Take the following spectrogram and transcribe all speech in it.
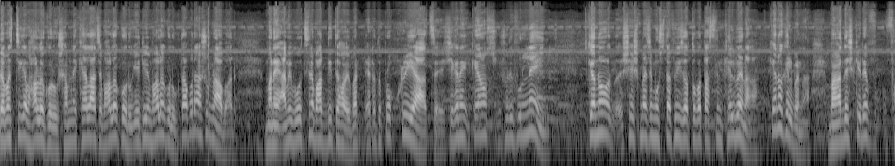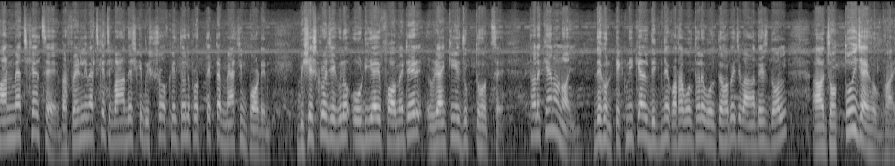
ডোমেস্টিকে ভালো করুক, সামনে খেলা আছে, ভালো করুক এটিএম ভালো করুক, তারপরে আসুক না আবার। মানে আমি বলছি না বাদ দিতে হয় বাট এটা তো প্রক্রিয়া আছে। সেখানে কেন শরীফুল নেই? কেন শেষ ম্যাচে মুস্তাফিজ অথবা তাসলিম খেলবে না? কেন খেলবে না? বাংলাদেশকে এটা ফান ম্যাচ খেলছে বা ফ্রেন্ডলি ম্যাচ খেলছে। বাংলাদেশকে বিশ্বকাপ খেলতে হলে প্রত্যেকটা ম্যাচ ইম্পর্টেন্ট বিশেষ করে যেগুলো ওডিআই ফর্মেটের র্যাঙ্কিংয়ে যুক্ত হচ্ছে। তাহলে কেন নয়? দেখুন টেকনিক্যাল দিক নিয়ে কথা বলতে হলে বলতে হবে যে বাংলাদেশ দল যতই যাই হোক ভাই,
